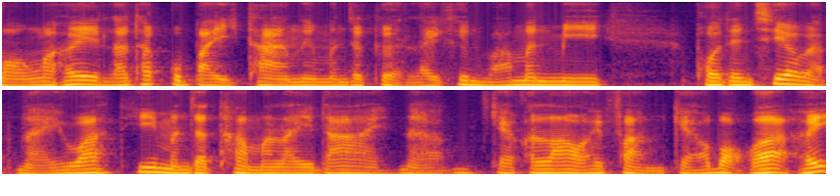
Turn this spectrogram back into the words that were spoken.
มองว่าเฮ้ยแล้วถ้ากูไปอีกทางหนึ่งมันจะเกิดอะไรขึ้นวะมันมี potential แบบไหนวะที่มันจะทำอะไรได้นะครับแกก็เล่าให้ฟังแกก็บอกว่าเฮ้ย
